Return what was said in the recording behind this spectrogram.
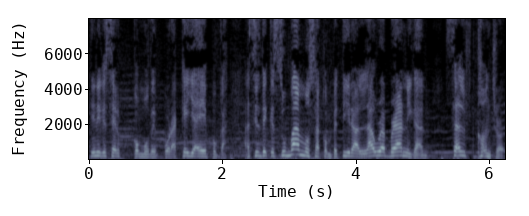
Tiene que ser como de por aquella época. Así es de que subamos a competir a Laura Branigan, Self Control.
